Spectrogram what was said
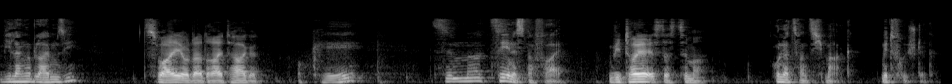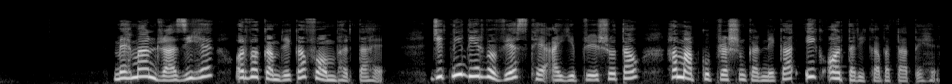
Wie lange bleiben Sie? Zwei oder drei Tage. Okay. Zimmer 10 ist noch frei. Wie teuer ist das Zimmer? 120 Mark. Mit Frühstück. मेहमान राज़ी है और वह कमरे का फॉर्म भरता है जितनी देर वह व्यस्त है आइए प्रिय श्रोताओं हम आपको प्रश्न करने का एक और तरीका बताते हैं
